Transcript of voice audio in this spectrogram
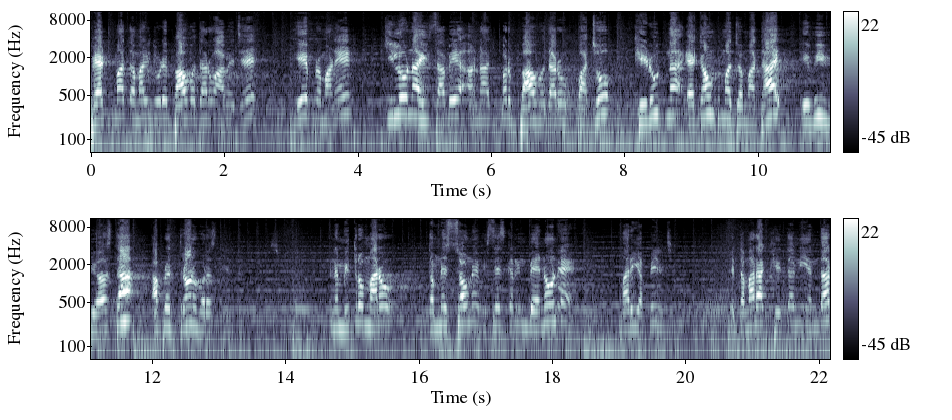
ફેટમાં તમારી જોડે ભાવ વધારો આવે છે, એ પ્રમાણે કિલોના હિસાબે અનાજ પર ભાવ વધારો પાછો ખેડૂતના એકાઉન્ટમાં જમા થાય એવી વ્યવસ્થા આપણે ત્રણ વર્ષની અંદર અને મિત્રો, મારો તમને સૌને, વિશેષ કરીને બહેનોને મારી અપીલ છે કે તમારા ખેતરની અંદર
